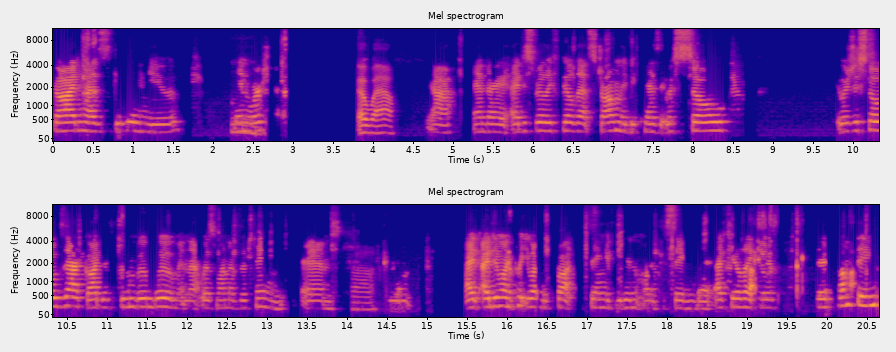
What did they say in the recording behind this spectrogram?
God has given you in mm. worship. Oh wow. Yeah. And I, I just really feel that strongly because it was so it was just so exact. God just boom, boom, boom, and that was one of the things. And uh, um, I, I didn't want to put you on the spot to sing if you didn't want to sing, but I feel like there's there's something.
